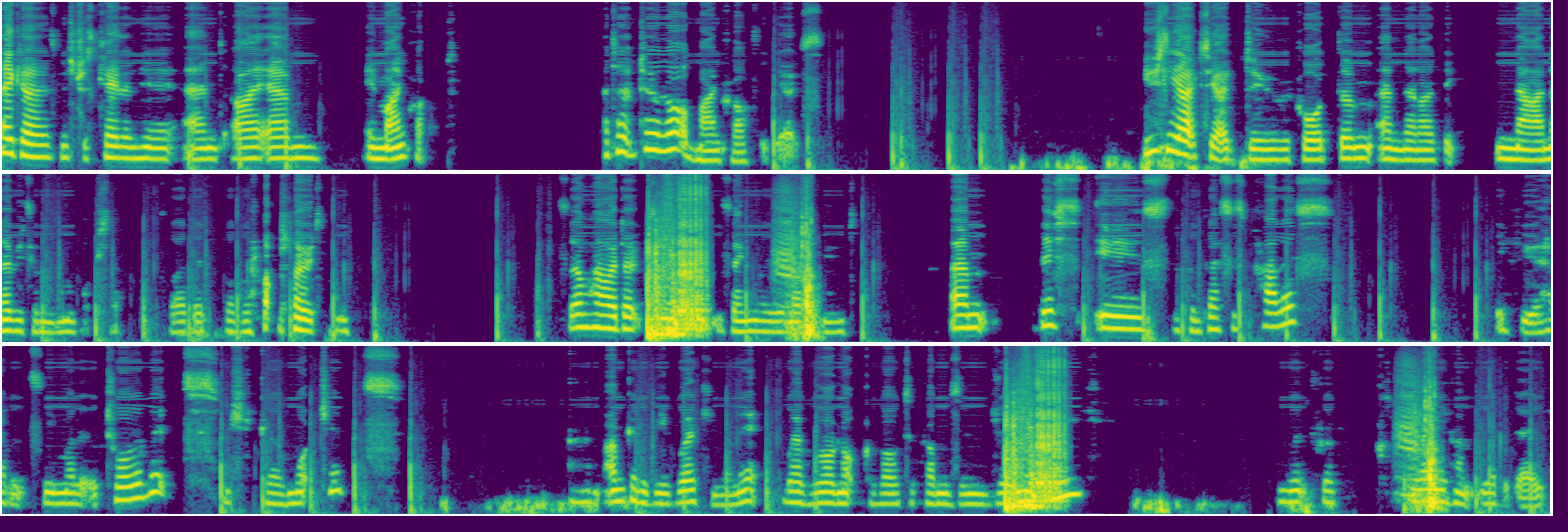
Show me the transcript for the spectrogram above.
Hey guys, Mistress Kahlan here, and I am in Minecraft. I don't do a lot of Minecraft videos. Usually actually I do record them and then I think, nah, nobody's going to want to watch that, so I don't bother uploading them. Somehow I don't seem to think the same way with other. Um, this is the Confessor's Palace. If you haven't seen my little tour of it, you should go and watch it. Um, I'm going to be working on it, whether or not Cavolta comes and joins me. We went for a play hunt the other day.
